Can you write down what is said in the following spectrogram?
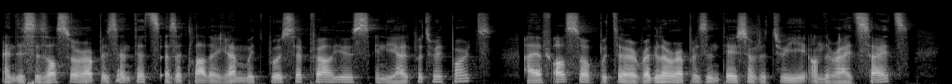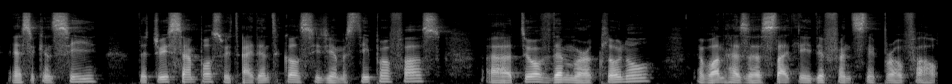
and this is also represented as a cladogram with bootstrap values in the output report. I have also put a regular representation of the tree on the right side. As you can see, the tree samples with identical CGMST profiles uh, two of them were clonal, and one has a slightly different SNP profile.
